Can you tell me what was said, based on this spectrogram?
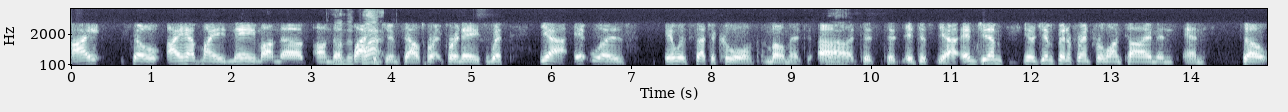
I so I have my name on the on the, On the plaque, plaque. at Jim's house for for an ace. With yeah, it was it was such a cool moment. Uh, Wow. to to it just yeah, and Jim, you know, Jim's been a friend for a long time, and and so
